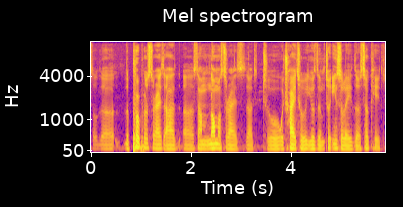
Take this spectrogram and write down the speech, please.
So the, the purpose threads are uh, some normal threads that to, we try to use them to insulate the circuit.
